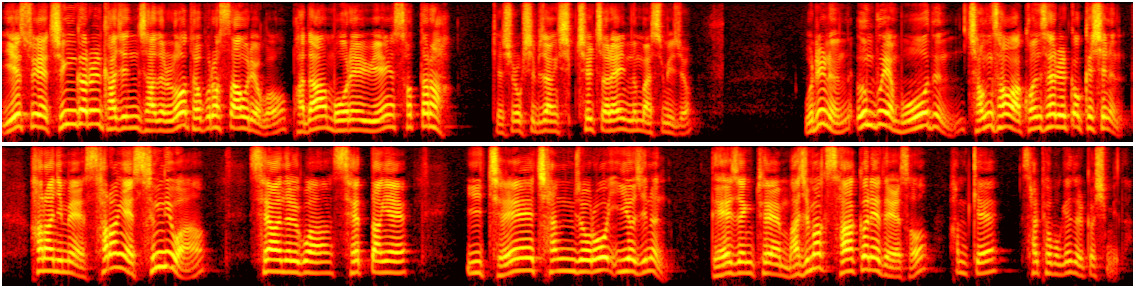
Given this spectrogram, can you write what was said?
예수의 증거를 가진 자들로 더불어 싸우려고 바다 모래 위에 섰더라. 계시록 12장 17절에 있는 말씀이죠. 우리는 음부의 모든 정사와 권세를 꺾으시는 하나님의 사랑의 승리와 새하늘과 새 땅의 이 재창조로 이어지는 대쟁투의 마지막 사건에 대해서 함께 살펴보게 될 것입니다.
